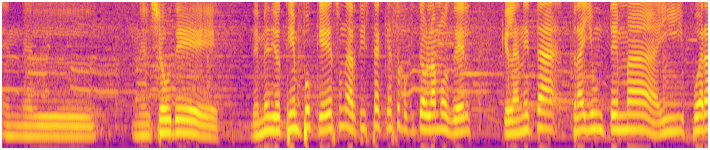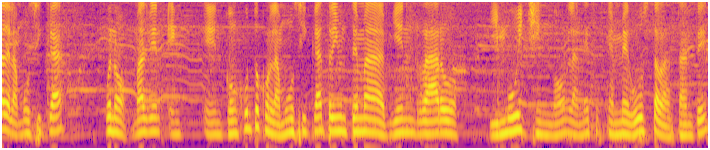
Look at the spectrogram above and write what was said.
en el, en el show de, de medio tiempo, que es un artista que hace poquito hablamos de él, que la neta trae un tema ahí fuera de la música, bueno, más bien en, en conjunto con la música, trae un tema bien raro y muy chingón, la neta es que me gusta bastante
